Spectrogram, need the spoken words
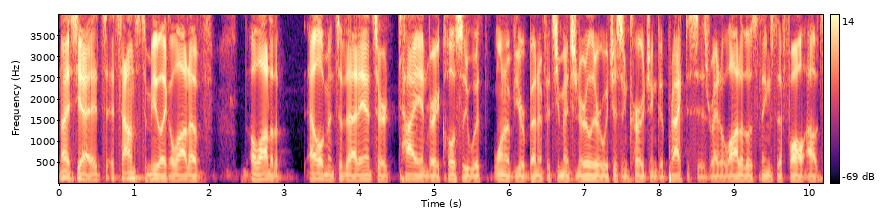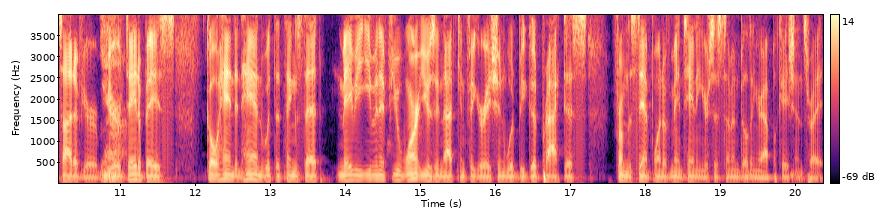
Nice. Yeah, it's it sounds to me like a lot of a lot of the elements of that answer tie in very closely with one of your benefits you mentioned earlier, which is encouraging good practices. Right, a lot of those things that fall outside of your yeah. your database go hand in hand with the things that maybe even if you weren't using that configuration would be good practice from the standpoint of maintaining your system and building your applications. Right.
